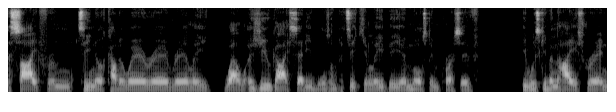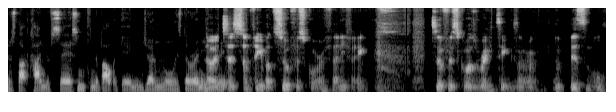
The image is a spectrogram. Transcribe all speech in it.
aside from Tino Kadewere, really, well, as you guys said, he wasn't particularly the uh, most impressive. He was given the highest rating. Does that kind of say something about the game in general? Is there any? No, it says something about SofaScore, if anything. SofaScore's ratings are abysmal.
